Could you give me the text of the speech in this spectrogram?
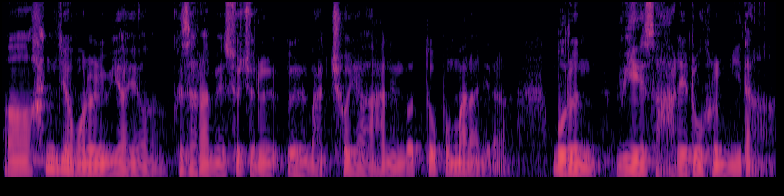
어, 한 영혼을 위하여 그 사람의 수준을 맞춰야 하는 것도 뿐만 아니라 물은 위에서 아래로 흐릅니다.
